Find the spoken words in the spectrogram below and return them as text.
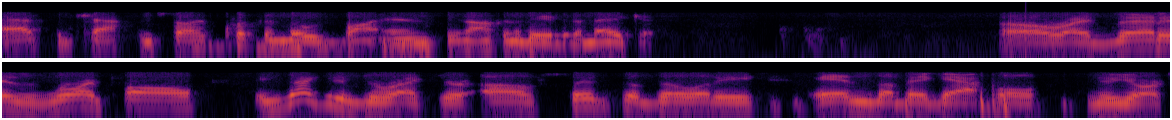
add, subtract, and start clicking those buttons, you're not going to be able to make it. All right. That is Roy Paul, Executive Director of Sensibility in the Big Apple, New York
